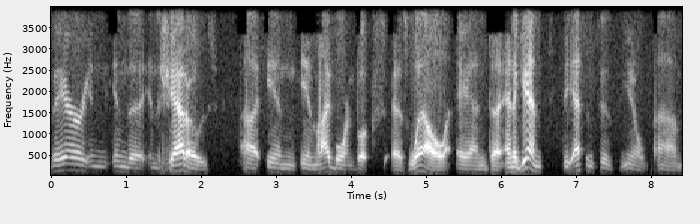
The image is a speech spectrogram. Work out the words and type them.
there in in the in the shadows uh, in in my Bourne books as well, and uh, and again. The essence is, you know, um,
